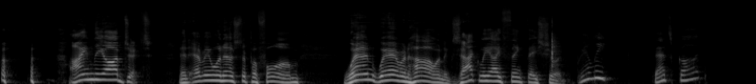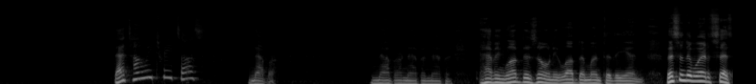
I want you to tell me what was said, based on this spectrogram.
I'm the object, and everyone has to perform when, where, and how, and exactly I think they should. Really? That's God? That's how He treats us? Never. Never, never, never. Having loved his own, he loved them unto the end. Listen to what it says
